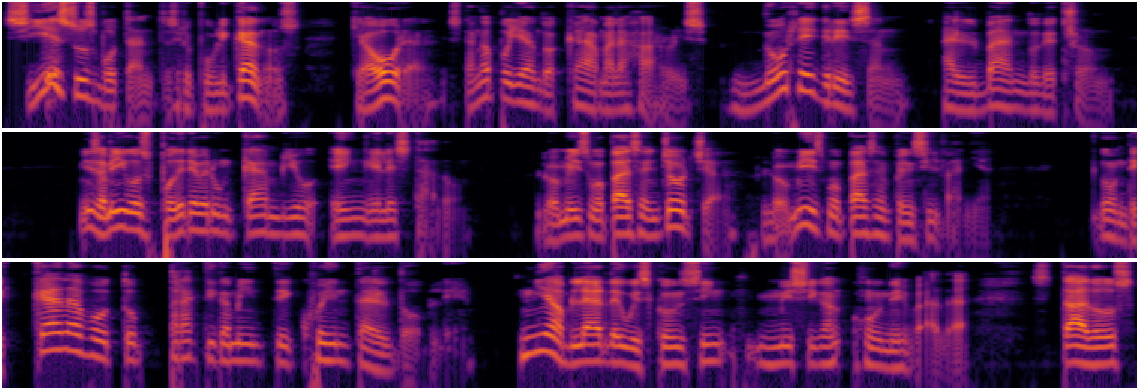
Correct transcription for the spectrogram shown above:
Si esos votantes republicanos que ahora están apoyando a Kamala Harris no regresan al bando de Trump, mis amigos, podría haber un cambio en el estado. Lo mismo pasa en Georgia, lo mismo pasa en Pensilvania, donde cada voto prácticamente cuenta el doble ni hablar de Wisconsin, Michigan o Nevada, estados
